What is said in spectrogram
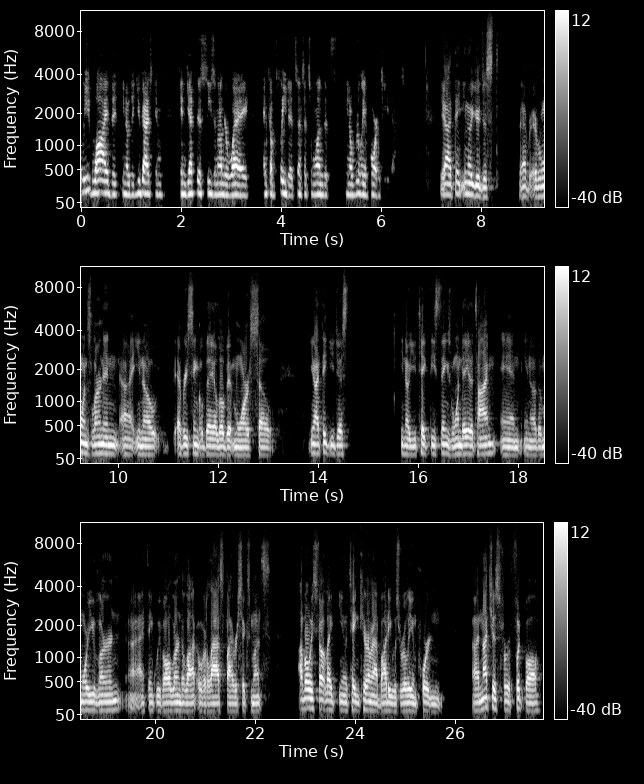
league wide that you know that you guys can can get this season underway and completed since it's one that's you know really important to you guys. Yeah, I think you know you're just everyone's learning, uh, you know, every single day a little bit more. So, you know, I think you just you know you take these things one day at a time, and you know the more you learn, uh, I think we've all learned a lot over the last five or six months. I've always felt like you know taking care of my body was really important, uh, not just for football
